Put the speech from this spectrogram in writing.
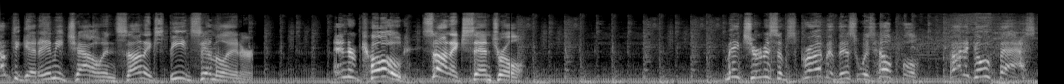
how to get Amy Chao in Sonic Speed Simulator. Enter code Sonic Central. Make sure to subscribe if this was helpful. Gotta go fast.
